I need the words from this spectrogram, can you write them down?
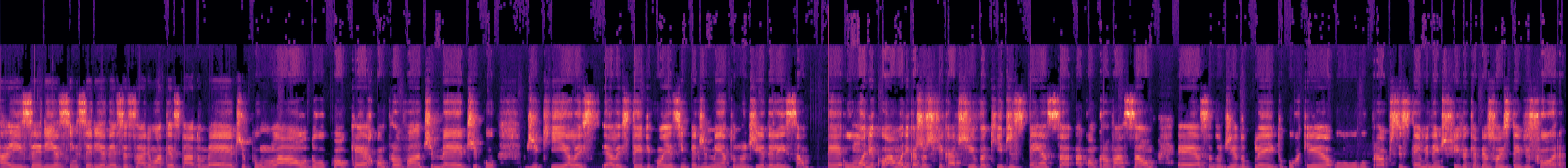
Aí seria assim, seria necessário um atestado médico, um laudo, qualquer comprovante médico de que ela, ela esteve com esse impedimento no dia da eleição. É, o único, a única justificativa que dispensa a comprovação é essa do dia do pleito, porque o, o próprio sistema identifica que a pessoa esteve fora.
